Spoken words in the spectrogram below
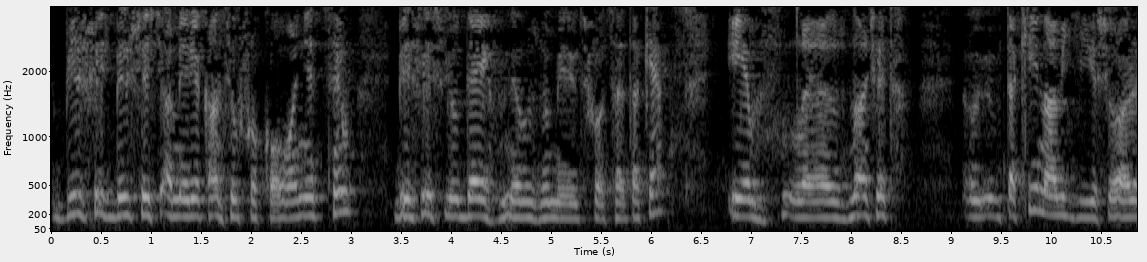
більшість, більшість американців шоковані цим, більшість людей не розуміють, що це таке. І, е, значить, Такі навіть є, що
